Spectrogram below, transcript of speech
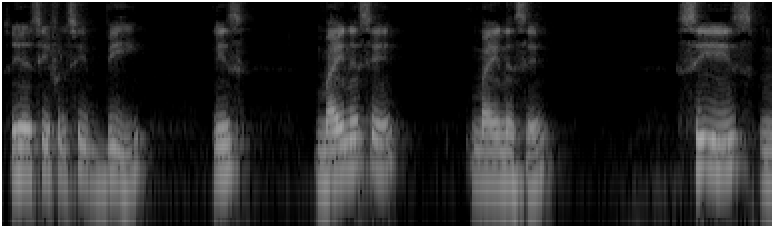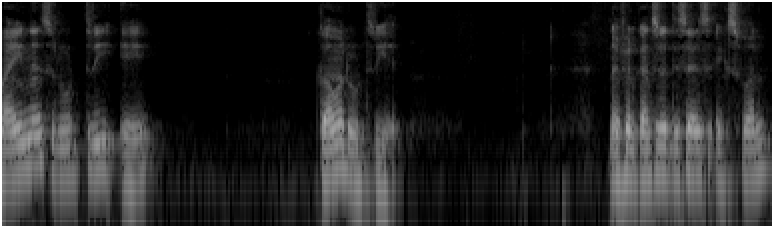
So here see if we'll see B is minus A minus A C is minus root 3a comma root 3a. Now if we'll consider this as x1,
